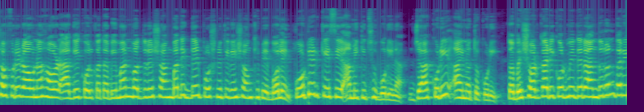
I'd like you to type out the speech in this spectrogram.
সফরে রওনা হওয়ার আগে কলকাতা কলকাতা বিমানবন্দরে সাংবাদিকদের প্রশ্নে তিনি সংক্ষেপে বলেন, কোর্টের কেসে আমি কিছু বলি না, যা করি, আইনত করি। তবে সরকারি কর্মীদের আন্দোলনকারী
